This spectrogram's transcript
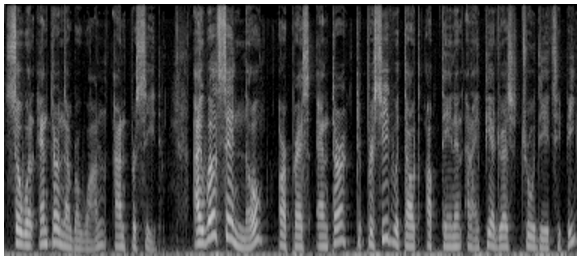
so we'll enter number 1 and proceed. I will say no or press enter to proceed without obtaining an IP address through DHCP.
